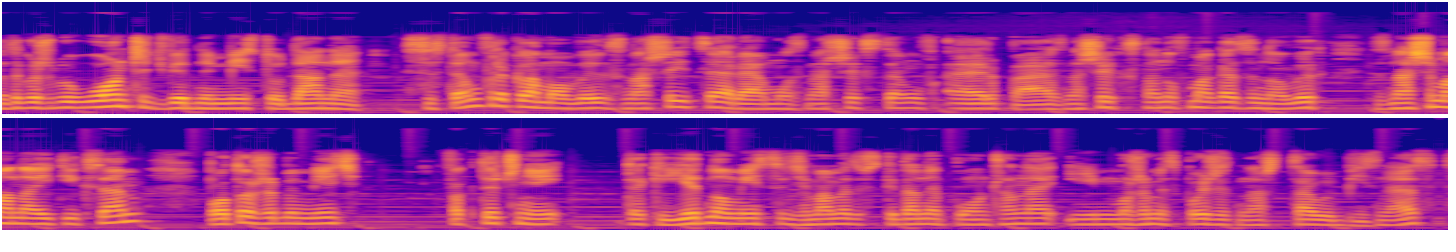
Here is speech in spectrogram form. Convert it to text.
do tego, żeby łączyć w jednym miejscu dane z systemów reklamowych, z naszej CRM-u, z naszych systemów ERP, z naszych stanów magazynowych, z naszym Analyticsem, po to, żeby mieć faktycznie takie jedno miejsce, gdzie mamy te wszystkie dane połączone i możemy spojrzeć na nasz cały biznes.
